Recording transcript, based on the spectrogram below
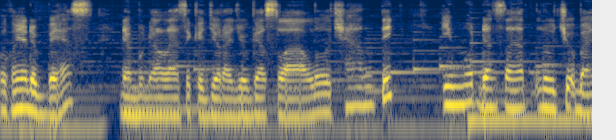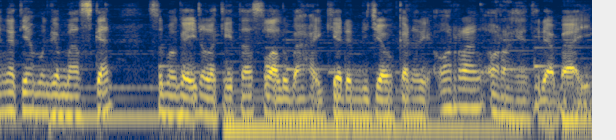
Pokoknya the best Dan Bunda Lesti Kejora juga selalu cantik, imut dan sangat lucu banget ya menggemaskan Semoga idola kita selalu bahagia dan dijauhkan dari orang-orang yang tidak baik.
